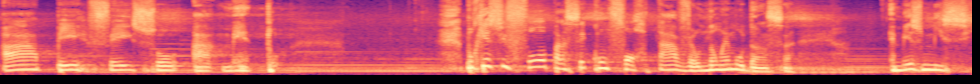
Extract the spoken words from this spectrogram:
aperfeiçoamento. Porque se for para ser confortável, não é mudança, é mesmice.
